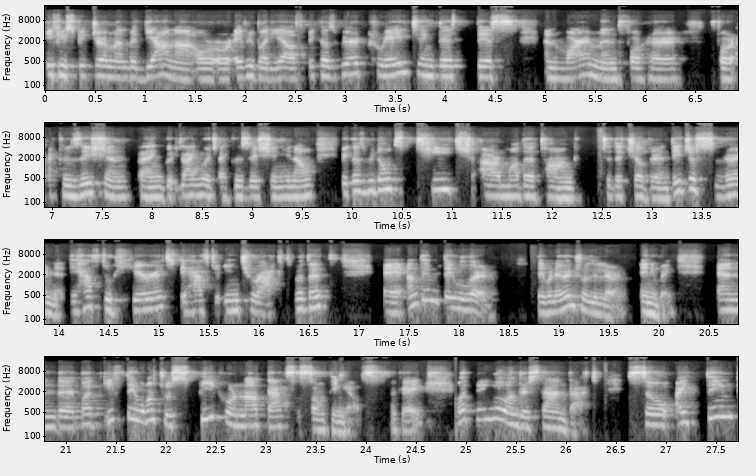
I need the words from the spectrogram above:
if you speak German with Diana or, or everybody else, because we're creating this, this environment for her for acquisition, language, language acquisition, you know, because we don't teach our mother tongue to the children. They just learn it. They have to hear it, they have to interact with it, uh, and then they will learn they will eventually learn anyway and uh, but if they want to speak or not that's something else okay but they will understand that so i think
